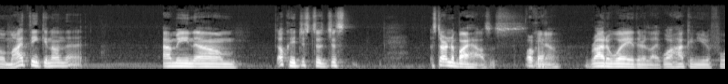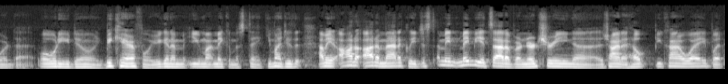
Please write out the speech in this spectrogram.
Oh, my thinking on that. I mean, um, okay, just to just starting to buy houses. Okay. You know, right away they're like, "Well, how can you afford that? Well, what are you doing? Be careful. You're gonna, you might make a mistake. You might do that." I mean, auto, automatically, just I mean, maybe it's out of a nurturing, uh, trying to help you kind of way, but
